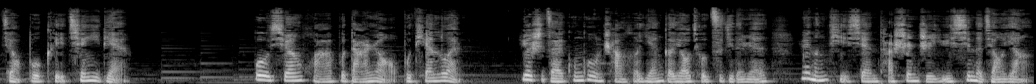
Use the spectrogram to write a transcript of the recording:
脚步可以轻一点。不喧哗，不打扰，不添乱。越是在公共场合严格要求自己的人，越能体现他深植于心的教养。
